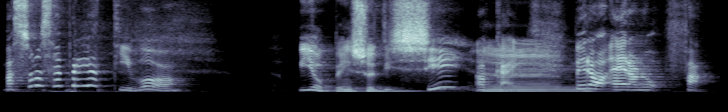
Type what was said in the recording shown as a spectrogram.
Ma sono sempre in attivo? Io penso di sì. Ok, ehm... però erano... Fa-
